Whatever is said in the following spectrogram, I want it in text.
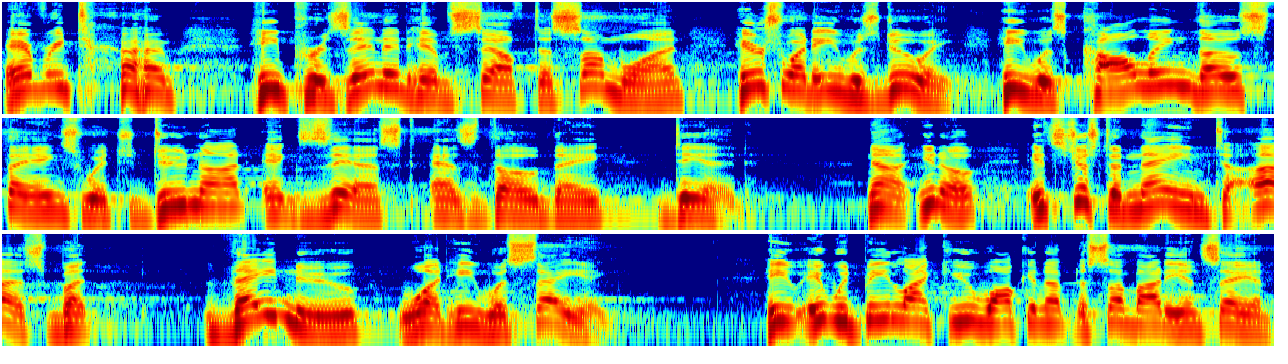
every time he presented himself to someone, here's what he was doing he was calling those things which do not exist as though they did. Now, you know, it's just a name to us, but they knew what he was saying. He, it would be like you walking up to somebody and saying,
